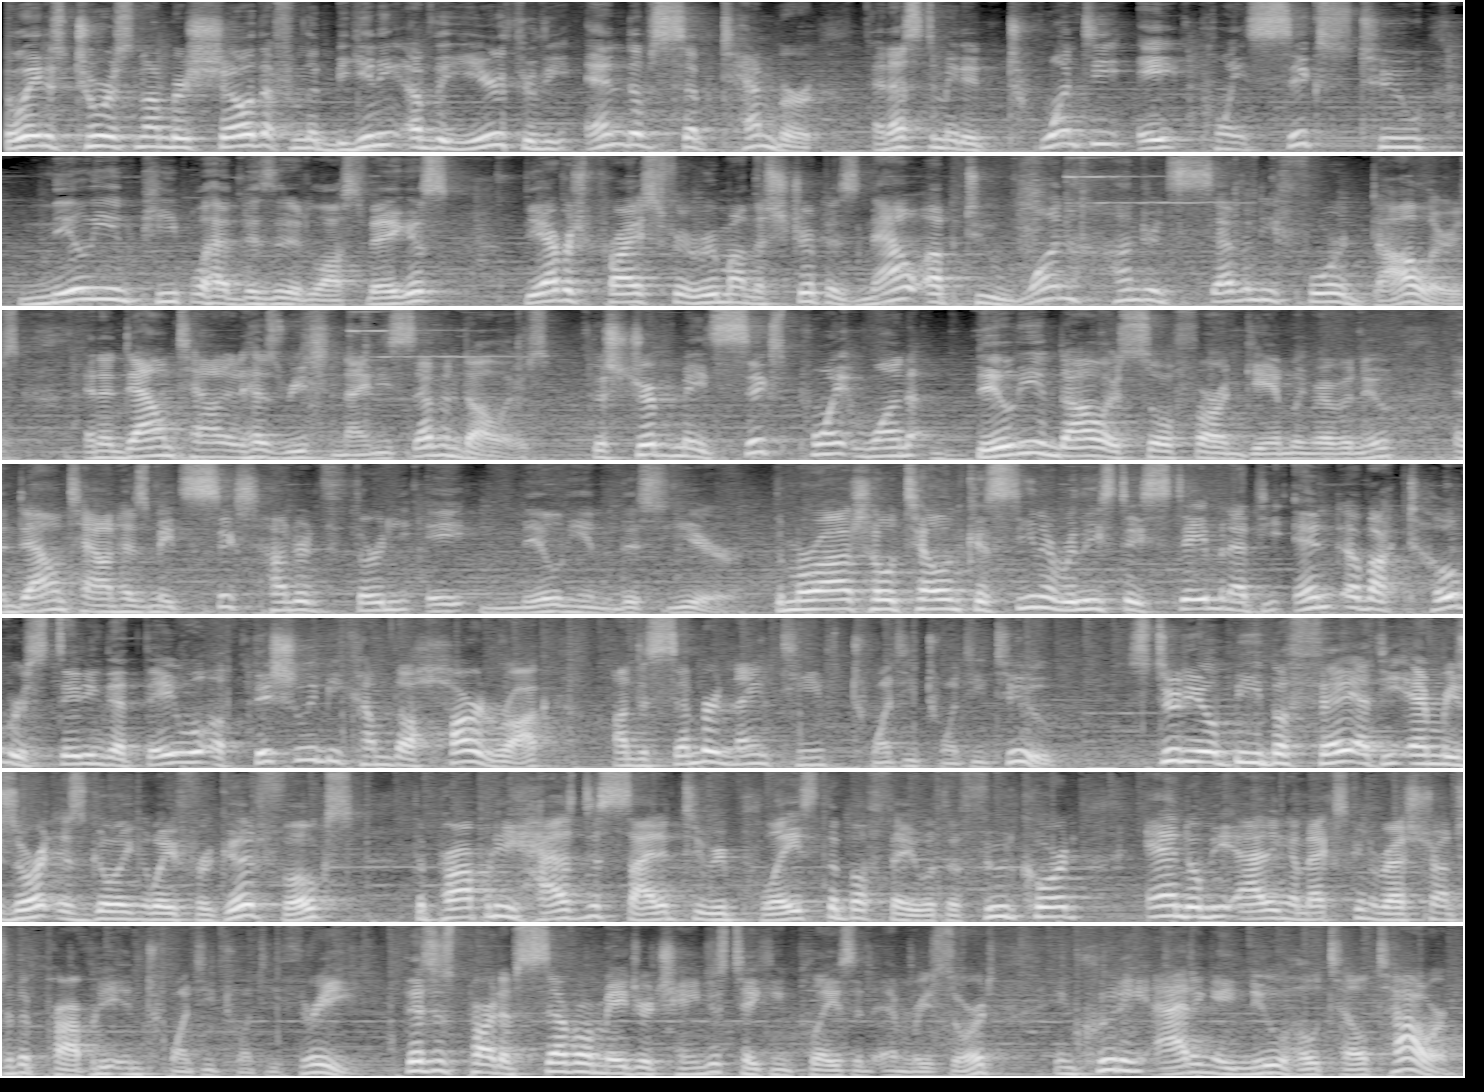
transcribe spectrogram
The latest tourist numbers show that from the beginning of the year through the end of September, an estimated 28.62 million people have visited Las Vegas. The average price for a room on the strip is now up to $174, and in downtown it has reached $97. The strip made $6.1 billion so far in gambling revenue, and downtown has made $638 million this year. The Mirage Hotel and Casino released a statement at the end of October stating that they will officially become the Hard Rock on December 19, 2022. Studio B Buffet at the M Resort is going away for good, folks. The property has decided to replace the buffet with a food court and will be adding a Mexican restaurant to the property in 2023. This is part of several major changes taking place at M Resort, including adding a new hotel tower.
